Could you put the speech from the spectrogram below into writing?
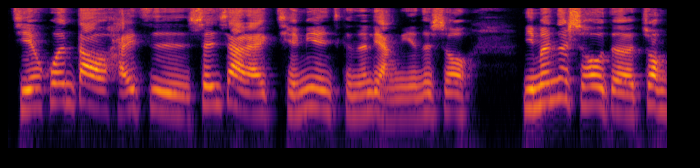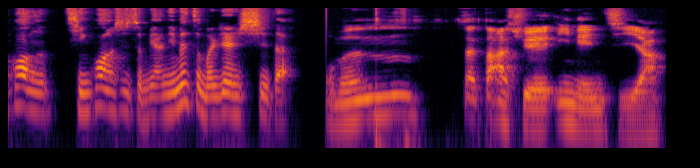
结婚到孩子生下来，前面可能两年的时候，你们那时候的状况情况是怎么样？你们怎么认识的？我们在大学一年级啊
